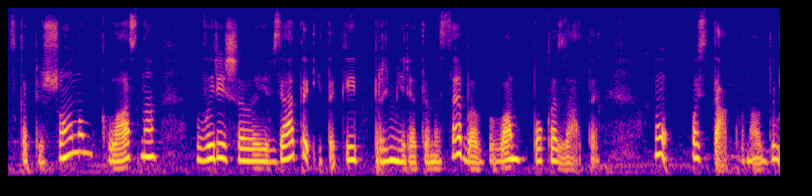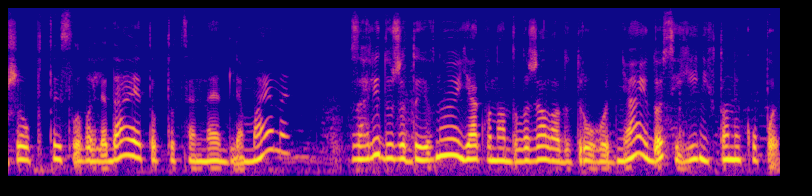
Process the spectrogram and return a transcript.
з капюшоном, класна. Вирішили її взяти і такий приміряти на себе, аби вам показати. Ну, ось так вона дуже обтисло виглядає, тобто це не для мене. Взагалі дуже дивною, як вона долежала до другого дня і досі її ніхто не купив.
